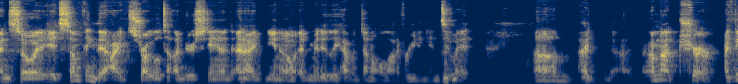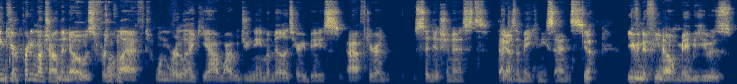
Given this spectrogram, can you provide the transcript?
and so it's something that i struggle to understand and i you know admittedly haven't done a whole lot of reading into Mhm. it um i i'm not sure i think you're pretty much on the nose for the Okay. left when we're like yeah why would you name a military base after a seditionist that Yeah. doesn't make any sense Yeah. even if you know maybe he was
